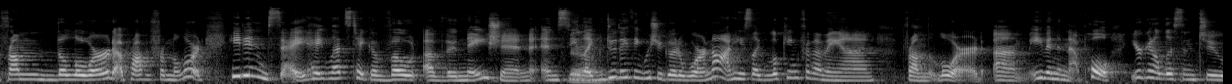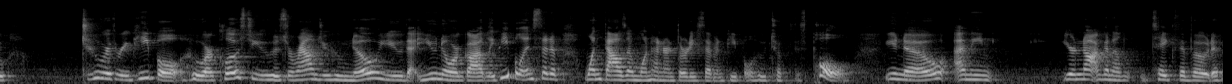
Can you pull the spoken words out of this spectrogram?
from the Lord, a prophet from the Lord?" He didn't say, "Hey, let's take a vote of the nation and see Yeah. like, do they think we should go to war or not?" He's like looking for the man from the Lord. Um, even in that poll, you're going to listen to two or three people who are close to you, who surround you, who know you, that you know are godly people, instead of 1,137 people who took this poll. You know, I mean, you're not going to take the vote of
